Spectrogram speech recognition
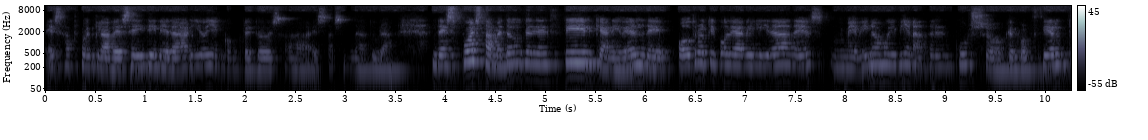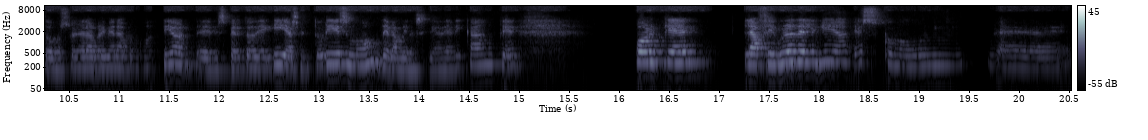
esa fue clave, ese itinerario y en concreto esa, esa, asignatura. Después también tengo que decir que a nivel de otro tipo de habilidades me vino muy bien hacer el curso, que por cierto soy de la primera promoción de experto de guías en turismo de la Universidad de Alicante, porque la figura del guía es como un... Eh,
